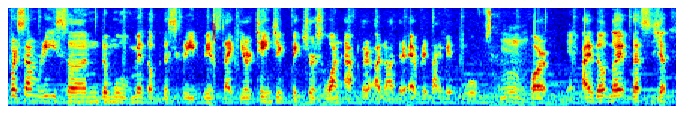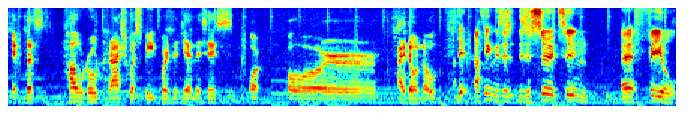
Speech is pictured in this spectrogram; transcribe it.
for some reason the movement of the screen feels like you're changing pictures one after another every time it moves. Mm, Or Yeah. I don't know if that's just if that's how Road Rash was made for the Genesis or or I don't know. I think, I think there's a, there's a certain uh, feel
